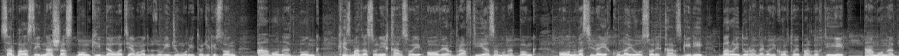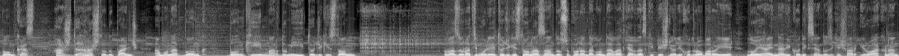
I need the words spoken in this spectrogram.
сарпарасти нашр аст бонки давлатии амонатгузории ҷумҳурии тоҷикистон амонатбонк хизматрасонии қарзҳои овердрафтӣ аз амонатбонк он василаи қулаю осони қарзгирӣ барои дорандагони кортҳои пардохтии амонатбонк аст. 1885 амонатбонк бонки мардумии тоҷикистон вазорати молияи тоҷикистон аз андозсупорандагон даъват кардааст ки пешниҳоди худро барои лоиҳаи нави кодекси андози кишвар ироа kunанд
